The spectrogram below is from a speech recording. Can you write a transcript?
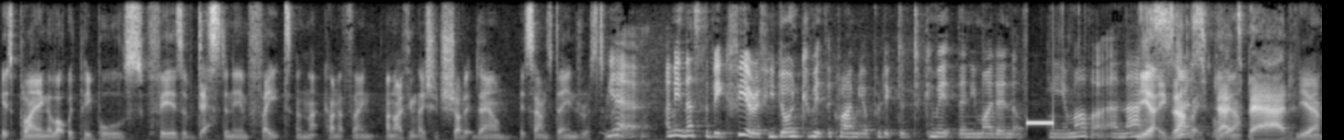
it's playing a lot with people's fears of destiny and fate and that kind of thing. And I think they should shut it down. It sounds dangerous to me. Yeah, I mean that's the big fear. If you don't commit the crime you're predicted to commit, then you might end up fing your mother, and that's Yeah, exactly. stressful. Yeah. That's bad. Yeah,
